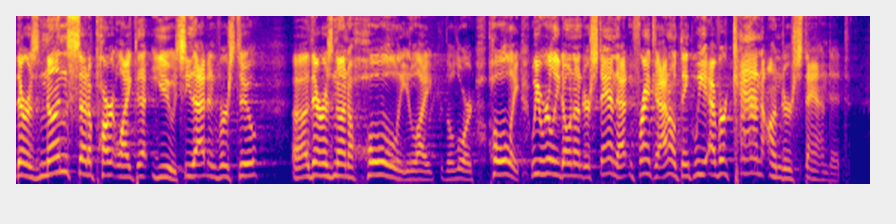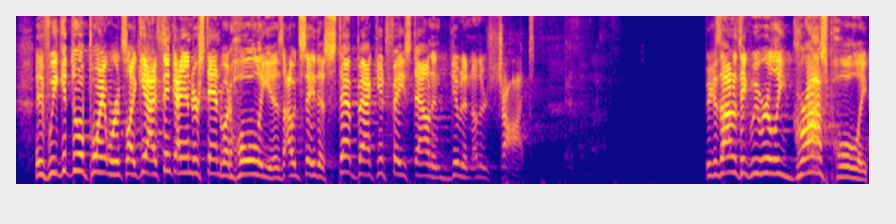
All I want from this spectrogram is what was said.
there is none set apart like that you. See that in verse two? Uh, there is none holy like the Lord. Holy. We really don't understand that. And frankly, I don't think we ever can understand it. If we get to a point where it's like, yeah, I think I understand what holy is, I would say this step back, get face down, and give it another shot because I don't think we really grasp holy.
